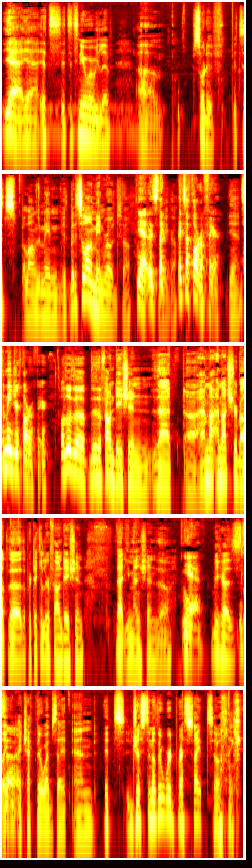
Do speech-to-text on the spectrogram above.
yeah, yeah. It's it's it's near where we live. Um, sort of. It's it's along the main, it's, but it's along a main road. So Yeah, it's like, it's a thoroughfare. Yeah. It's a major thoroughfare. although the the, the foundation that uh, I'm not I'm not sure about the the particular foundation that you mentioned though Yeah. because like uh, I checked their website and it's just another WordPress site. So like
